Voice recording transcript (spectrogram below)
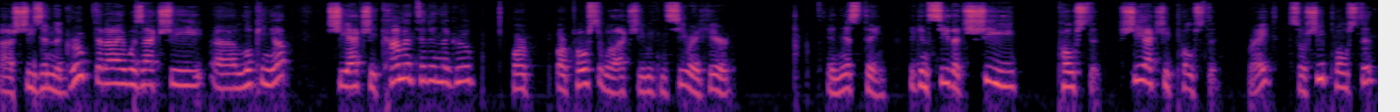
uh, she's in the group that I was actually uh, looking up. She actually commented in the group or or posted well actually we can see right here in this thing. We can see that she posted. She actually posted right? So she posted.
